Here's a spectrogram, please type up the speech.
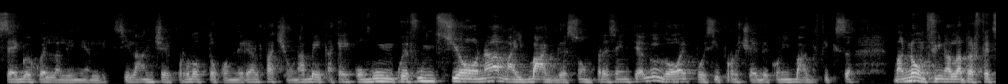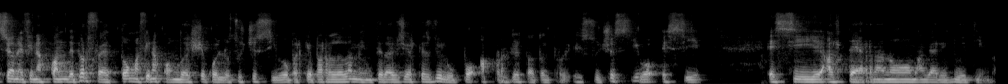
segue quella linea lì. Si lancia il prodotto quando in realtà c'è una beta che comunque funziona, ma i bug sono presenti a go-go e poi si procede con i bug fix, ma non fino alla perfezione, fino a quando è perfetto, ma fino a quando esce quello successivo, perché parallelamente la ricerca e sviluppo ha progettato il, pro- il successivo e si, e si alternano magari due team.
